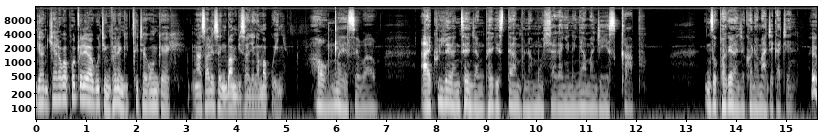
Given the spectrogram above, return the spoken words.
Ngiyakutshela kwaphoqeleka ukuthi ngivele ngichithe konke ngasale sengibambisa nje ngamagwinya. Hawu nxese baba. Ayikhuleka ngithe nje ngipheka isitambu namuhla kanye nenyama nje yesikaphu. Ngizokuphakela nje khona manje gatsheni. Hey,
